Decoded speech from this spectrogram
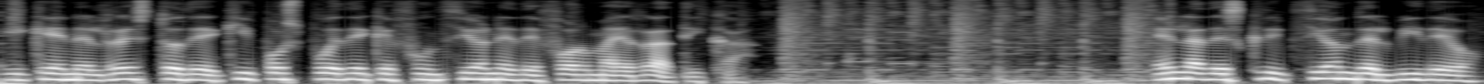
y que en el resto de equipos puede que funcione de forma errática. En la descripción del vídeo,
